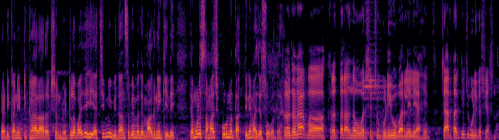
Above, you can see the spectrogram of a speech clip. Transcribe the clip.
त्या ठिकाणी टिकणारं आरक्षण भेटलं पाहिजे ही याची मी विधानसभेमध्ये मागणी केली. त्यामुळे समाज पूर्ण ताकदीने माझ्यासोबत आहे. दादा खरं तर आज नववर्षाची गुढी उभारलेली आहे. चार तारखेची गुढी कशी असणार?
